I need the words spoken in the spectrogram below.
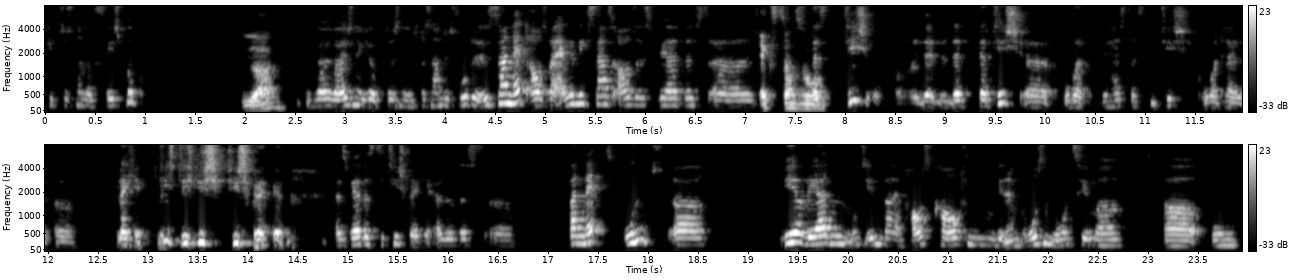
gibt es noch auf Facebook. Ja, Ich weiß nicht, ob das ein interessantes Foto ist. Es sah nett aus, weil eigentlich sah es aus, als wäre das, äh, extra so. das Tisch, der, der, der Tisch, äh, Ober, wie heißt das, ein Tisch, Oberteil, äh, Fläche, Tisch, Tisch, Tischfläche. Als wäre das die Tischfläche. Also das äh, war nett und äh, wir werden uns irgendwann ein Haus kaufen mit einem großen Wohnzimmer äh, und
